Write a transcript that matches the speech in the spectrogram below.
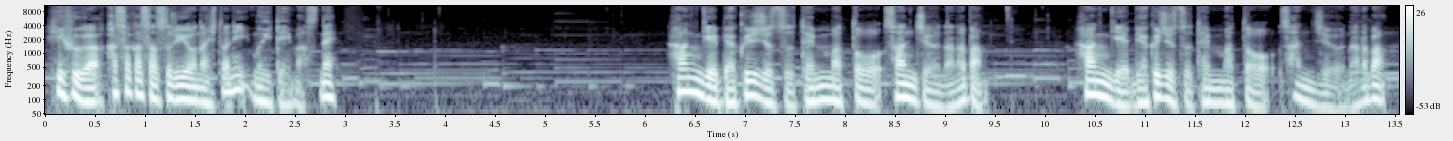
皮膚がカサカサするような人に向いていますね。半下白術天魔糖37番半下白術天魔糖37番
